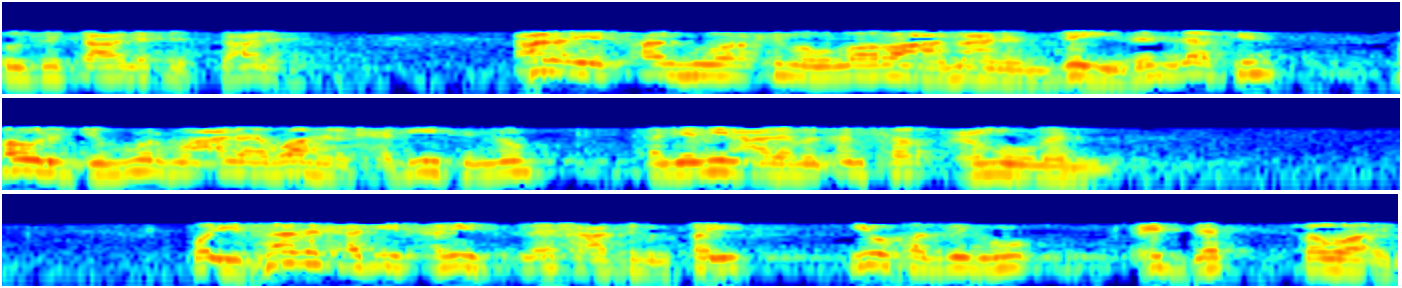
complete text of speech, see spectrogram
قل تعال احلف تعال احلف. على أي حال هو رحمه الله راعى معنى جيدا لكن قول الجمهور على ظاهر الحديث إنه اليمين على من انكر عموما. طيب هذا الحديث حديث الأشعث بن قيس يؤخذ منه عدة فوائد.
